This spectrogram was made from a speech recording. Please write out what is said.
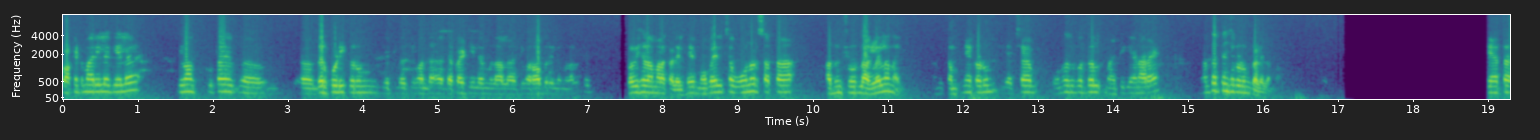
पॉकेट मारीला गेलं किंवा कुठं अं, गरफोडी करून घेतलं किंवा डकाटीला मिळालं किंवा रॉबरीला मिळालं ते भविष्यात आम्हाला कळेल. हे मोबाईलच्या ओनर्स आता अजून शोध लागलेला नाही. आणि कंपनीकडून याच्या ओनर्सबद्दल माहिती घेणार आहे. नंतर त्यांच्याकडून कळेल मग ते आता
